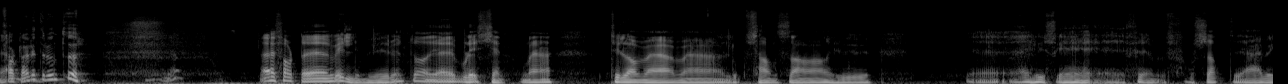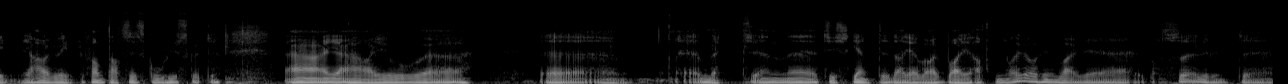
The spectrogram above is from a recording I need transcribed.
Ja. Farta litt rundt, du. Jeg farta veldig mye rundt, og jeg ble kjent med til og med med Lufthansa. Hun eh, Jeg husker jeg fortsatt Jeg, er veld, jeg har veldig fantastisk god husk, vet du. Eh, jeg har jo uh, uh, møtt en uh, tysk jente da jeg var bare 18 år, og hun var uh, også rundt uh,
